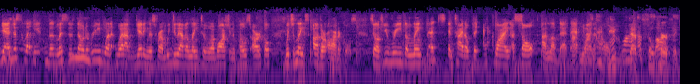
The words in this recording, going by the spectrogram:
yeah, just to let the, the listeners know to read what what I'm getting this from. We do have a link to a Washington Post article, which links other articles. So if you read the link that's entitled "The Equine Assault," I love that. The Uh, Equine yes. Assault. Equine that was so assault. perfect."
